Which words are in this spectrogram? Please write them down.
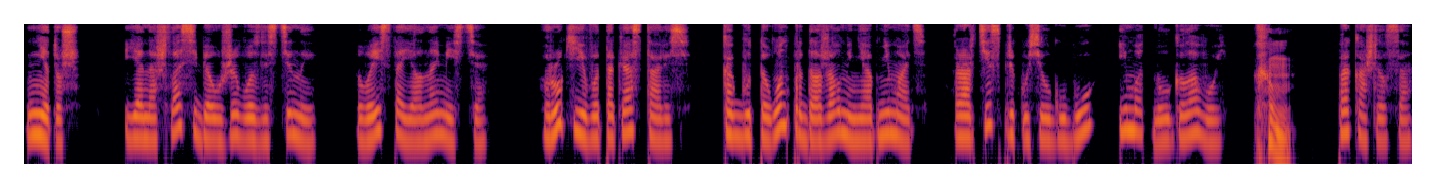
Нет уж. Я нашла себя уже возле стены. Вэй стоял на месте. Руки его так и остались, как будто он продолжал меня обнимать. Рартис прикусил губу и мотнул головой. Хм. Прокашлялся,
